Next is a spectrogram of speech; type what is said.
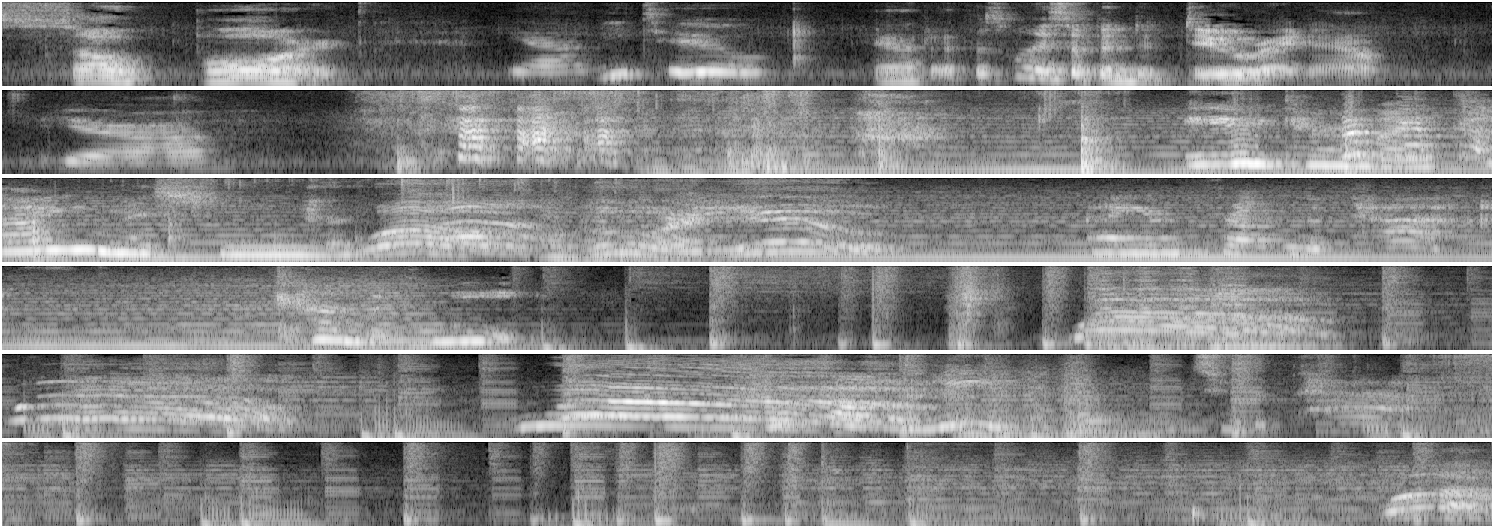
So bored. Yeah, me too. Yeah, there's only something to do right now. Yeah. Enter my time machine. Whoa! Who are you? I am from the past. Come with me. Whoa! Whoa! Whoa! Come follow Whoa! me to the past. Whoa!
